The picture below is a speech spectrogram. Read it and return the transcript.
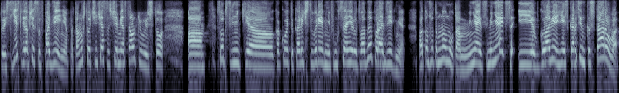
То есть есть ли вообще совпадение? Потому что очень часто с чем я сталкиваюсь, что а, собственники а, какое-то количество времени функционируют в одной парадигме, потом что-то ну, ну, там меняется, меняется, и в голове есть картинка старого,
